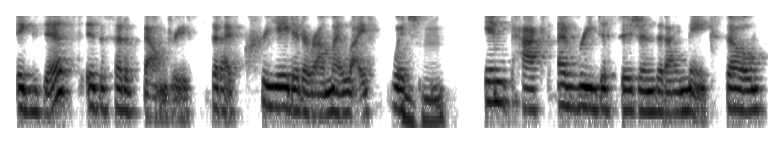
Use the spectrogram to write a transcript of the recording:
exist is a set of boundaries that I've created around my life, which mm-hmm. impacts every decision that I make. So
